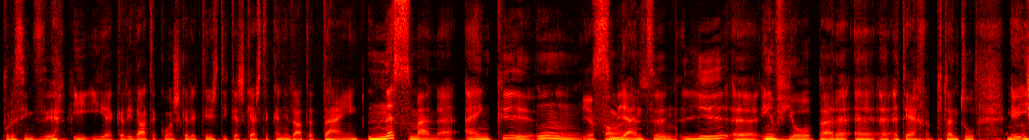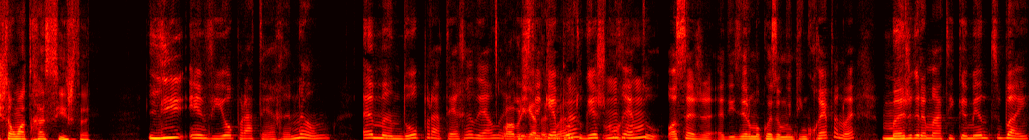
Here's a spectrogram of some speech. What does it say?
por assim dizer, e, e a candidata com as características que esta candidata tem, na semana em que um semelhante lhe eh, enviou para a, a- a Terra. Portanto, isto é um ato racista. Lhe enviou para a terra? Não. A mandou para a terra dela. Obrigada, Isto é que é Joana. português correto. Ou seja, a dizer uma coisa muito incorreta, não é? Mas gramaticamente bem.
